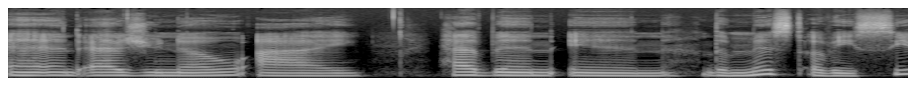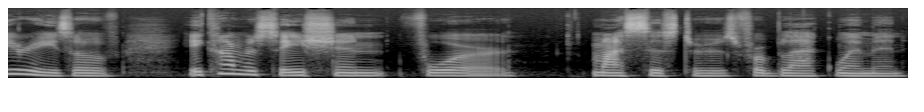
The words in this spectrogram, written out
And as you know, I have been in the midst of a series of a conversation for my sisters, for Black women,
